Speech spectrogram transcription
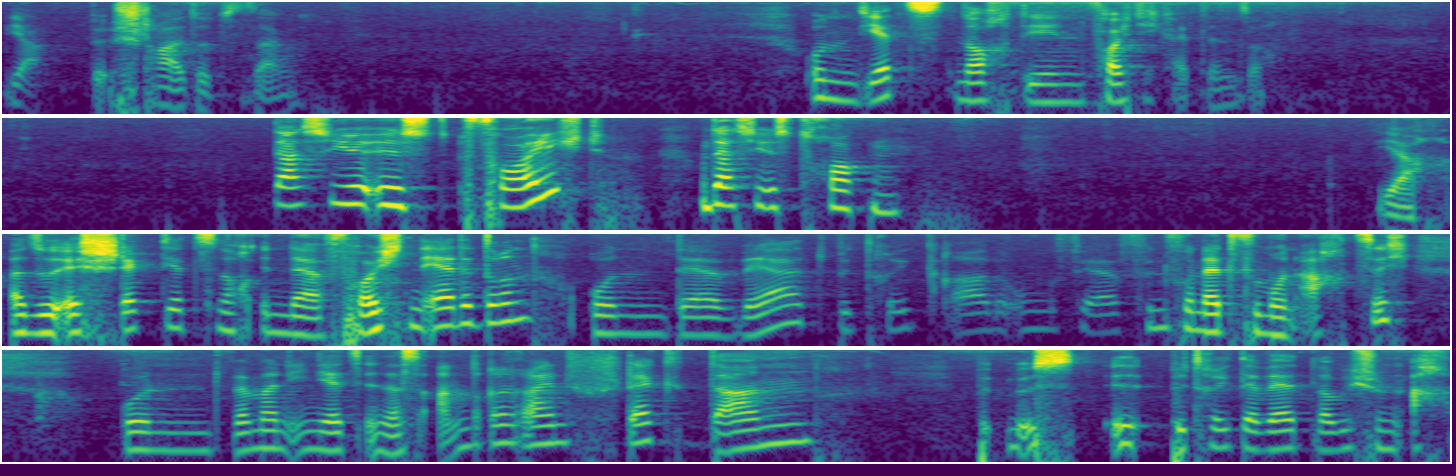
ja, bestrahlt sozusagen. Und jetzt noch den Feuchtigkeitssensor. Das hier ist feucht und das hier ist trocken. Ja, also es steckt jetzt noch in der feuchten Erde drin und der Wert beträgt gerade ungefähr 585. Und wenn man ihn jetzt in das andere reinsteckt, dann äh, beträgt der Wert, glaube ich, schon, ach,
